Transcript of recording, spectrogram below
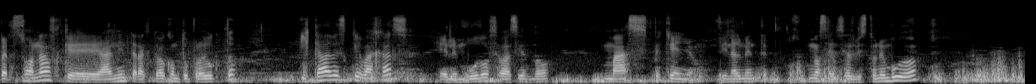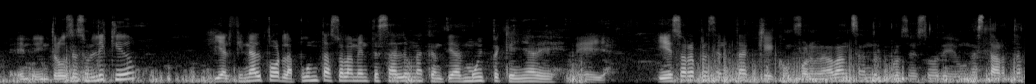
personas que han interactuado con tu producto y cada vez que bajas el embudo se va haciendo más pequeño. Finalmente, no sé si has visto un embudo, introduces un líquido y al final por la punta solamente sale una cantidad muy pequeña de, de ella. Y eso representa que conforme va avanzando el proceso de una startup,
